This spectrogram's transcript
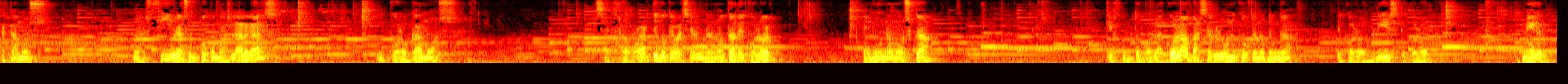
Sacamos unas fibras un poco más largas y colocamos ese zorro ártico que va a ser una nota de color en una mosca que junto con la cola va a ser lo único que no tenga de color gris, de color negro.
